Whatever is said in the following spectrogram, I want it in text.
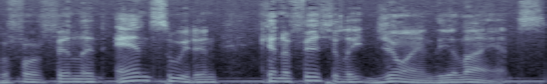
before Finland and Sweden can officially join the alliance.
